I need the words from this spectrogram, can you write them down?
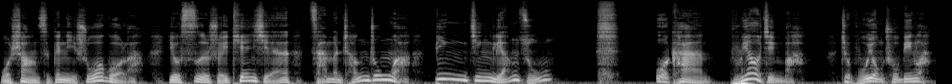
我上次跟你说过了，有泗水天险，咱们城中啊兵精粮足，我看不要紧吧，就不用出兵了。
